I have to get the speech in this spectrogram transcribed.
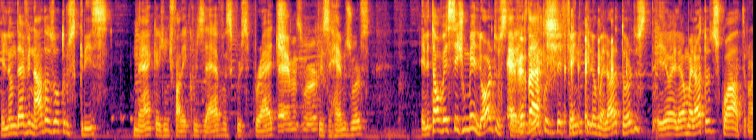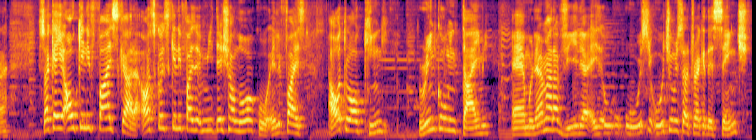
Ele não deve nada aos outros Chris, né? Que a gente fala aí, Chris Evans, Chris Pratt, Hemsworth. Chris Hemsworth. Ele talvez seja o melhor dos É três. verdade. Eu defendo que ele é o melhor ator dos. Ele é o melhor ator dos quatro, né? Só que aí, olha o que ele faz, cara. Olha as coisas que ele faz, me deixa louco. Ele faz Outlaw King, Wrinkle in Time, é, Mulher Maravilha. O, o, o último Star Trek é decente.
